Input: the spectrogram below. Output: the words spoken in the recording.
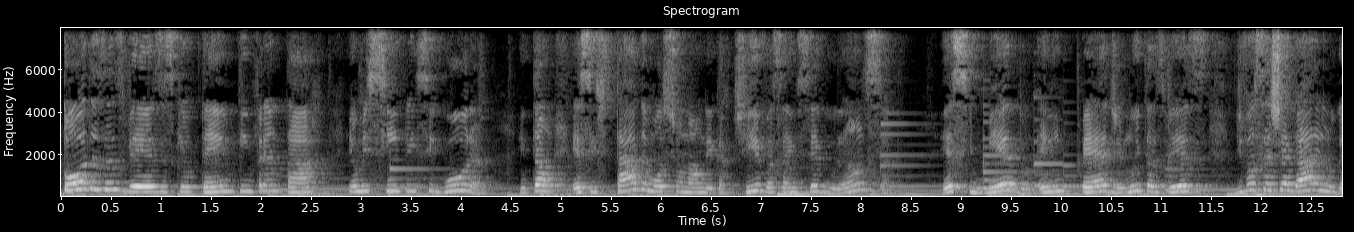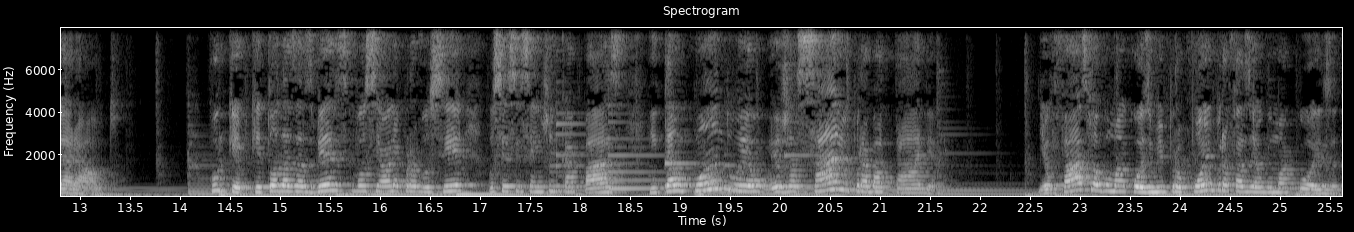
Todas as vezes que eu tenho que enfrentar, eu me sinto insegura. Então, esse estado emocional negativo, essa insegurança, esse medo, ele impede muitas vezes de você chegar em lugar alto. Por quê? Porque todas as vezes que você olha para você, você se sente incapaz. Então, quando eu, eu já saio para a batalha, eu faço alguma coisa, me proponho para fazer alguma coisa,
